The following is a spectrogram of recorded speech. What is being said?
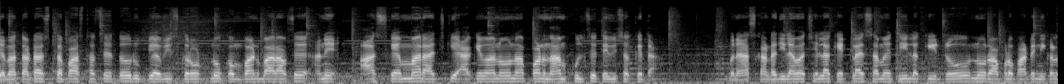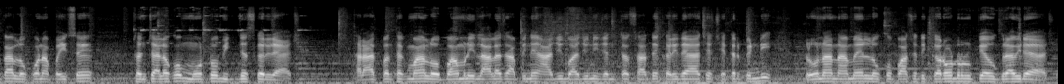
જેમાં તટસ્થ તપાસ થશે તો રૂપિયા વીસ કરોડનું કૌભાંડ બહાર આવશે અને આ સ્કેમમાં રાજકીય આગેવાનોના પણ નામ ખુલશે તેવી શક્યતા. બનાસકાંઠા જિલ્લામાં છેલ્લા કેટલાય સમયથી લકી ડ્રોનો રાપડો ફાટી નીકળતા લોકોના પૈસે સંચાલકો મોટો બિઝનેસ કરી રહ્યા છે. થરાદ પંથકમાં લોભામણી લાલચ આપીને આજુબાજુની જનતા સાથે કરી રહ્યા છે છેતરપિંડી. ડ્રોના નામે લોકો પાસેથી કરોડો રૂપિયા ઉઘરાવી રહ્યા છે.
